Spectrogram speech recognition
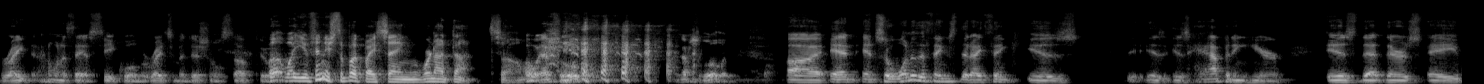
write. I don't want to say a sequel, but write some additional stuff to well, it. Well, you finished the book by saying we're not done. So oh, absolutely, absolutely. Uh, and and so one of the things that I think is is is happening here is that there's a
